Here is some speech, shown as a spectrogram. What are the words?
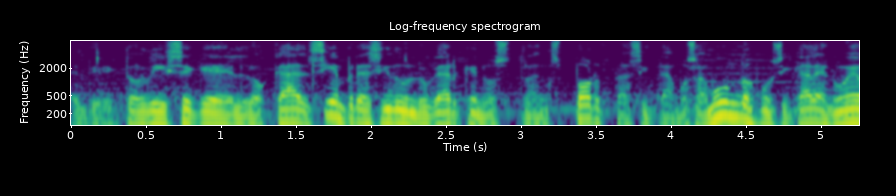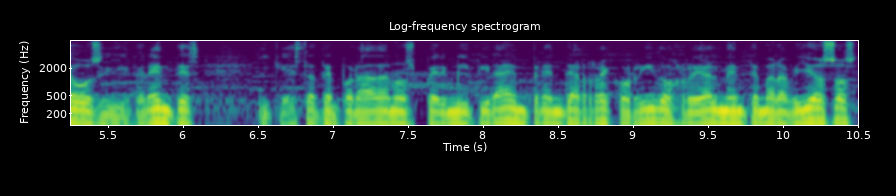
el director dice que el local siempre ha sido un lugar que nos transporta, citamos a mundos musicales nuevos y diferentes, y que esta temporada nos permitirá emprender recorridos realmente maravillosos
